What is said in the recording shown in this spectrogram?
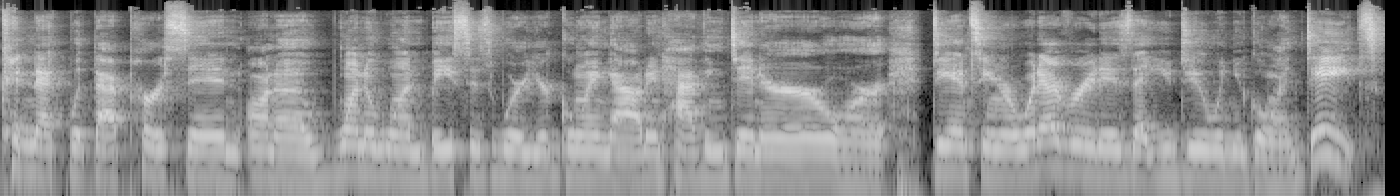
connect with that person on a one on one basis where you're going out and having dinner or dancing or whatever it is that you do when you go on dates.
